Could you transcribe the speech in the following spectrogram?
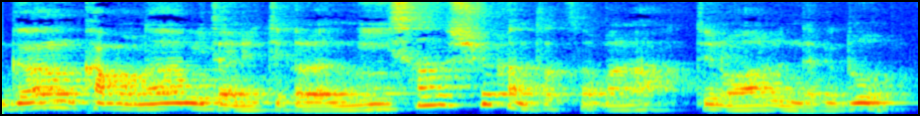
がんかもなみたいに言ってから23週間経ってたかなっていうのはあるんだけど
